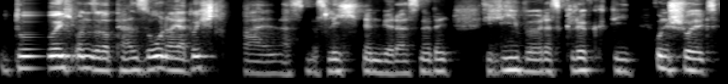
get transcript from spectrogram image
durch unsere Persona ja durchstrahlen lassen. Das Licht nennen wir das, ne? die, die, Liebe, das Glück, die Unschuld.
